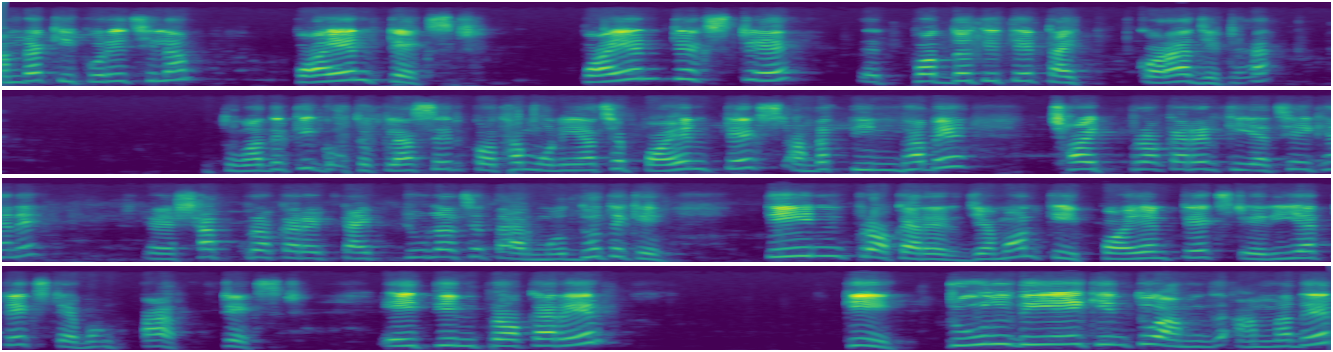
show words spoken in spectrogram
আমরা কি করেছিলাম? পয়েন্ট টেক্সট পয়েন্ট টেক্সটে পদ্ধতিতে টাইপ করা যেটা তোমাদের কি গত ক্লাসের কথা মনে আছে? পয়েন্ট টেক্সট আমরা তিন ভাবে ছয় প্রকারের কি আছে এখানে? সাত প্রকারের টাইপ টুল আছে, তার মধ্য থেকে তিন প্রকারের যেমন কি পয়েন্ট টেক্সট এরিয়া টেক্সট এবং পাথ টেক্সট এই তিন প্রকারের কি টুল দিয়ে কিন্তু আমাদের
